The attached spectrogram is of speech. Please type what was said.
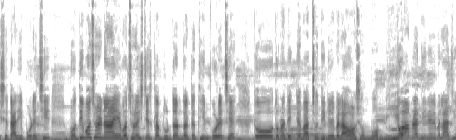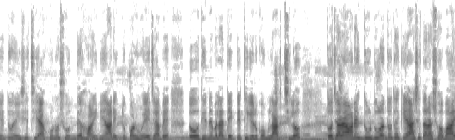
এসে দাঁড়িয়ে পড়েছি। প্রতি বছর না এবছর এসটিএস ক্লাব দুর্দান্ত একটা থিম করেছে। তো তোমরা দেখতে পাচ্ছ দিনের বেলা অসম্ভব ভিড়। আমরা দিনের বেলা যেহেতু এসেছি, এখনও সন্ধে হয়নি, আর একটু পর হয়ে যাবে। তো দিনের বেলা দেখতে ঠিক এরকম লাগছিল। তো যারা অনেক দূর দূরান্ত থেকে আসে, তারা সবাই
